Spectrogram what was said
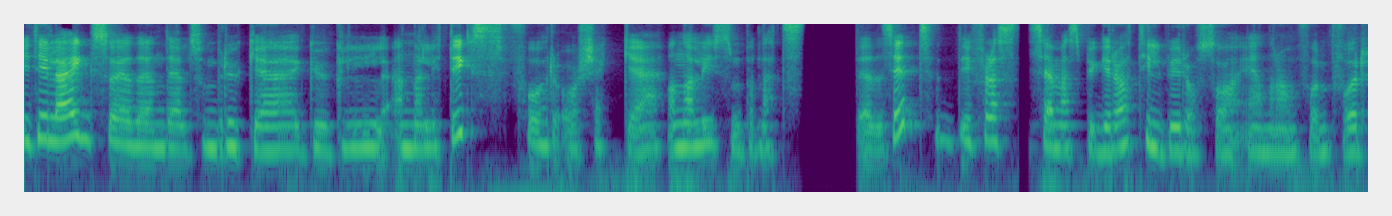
I tillegg så er det en del som bruker Google Analytics for å sjekke analysen på nettstedet sitt. De fleste CMS-byggere tilbyr også en eller annen form for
